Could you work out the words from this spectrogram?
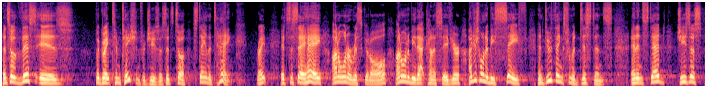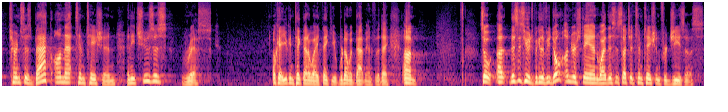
And so, this is the great temptation for Jesus it's to stay in the tank right? It's to say, hey, I don't want to risk it all. I don't want to be that kind of Savior. I just want to be safe and do things from a distance. And instead, Jesus turns his back on that temptation and he chooses risk. Okay, you can take that away. Thank you. We're done with Batman for the day. Um, so, uh, this is huge because if you don't understand why this is such a temptation for Jesus,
